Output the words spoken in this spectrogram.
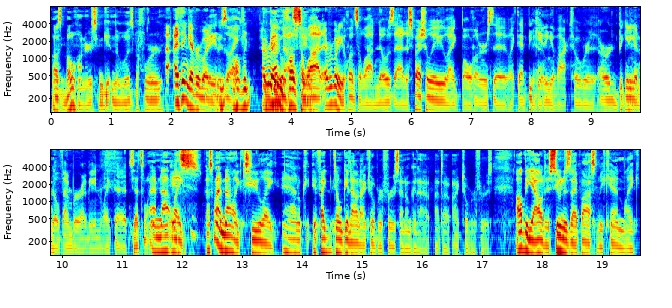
us bow hunters can get in the woods before. I think everybody who's like All the- the everybody who hunts a lot, everybody who hunts a lot knows that, especially like bow hunters that like that beginning of October or beginning of November. I mean, like that. See, that's why I'm not like. That's why I'm not like too like. Eh, I don't, if I don't get out October first, I don't get out, out October first. I'll be out as soon as I possibly can. Like,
